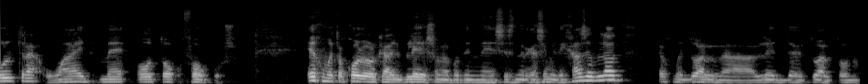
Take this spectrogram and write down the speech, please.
ultra wide με autofocus. Έχουμε το color calibration από την, σε συνεργασία με τη Hasselblad, έχουμε dual LED dual tone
